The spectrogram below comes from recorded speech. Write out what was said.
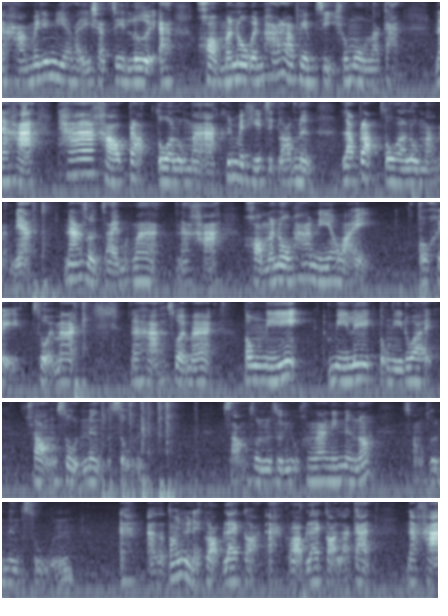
นะคะ ไม่ได้มีอะไรที่ชัดเจนเลยอะขอมโนเป็นภาพทำเฟรม 4 ชั่วโมงแล้วกันนะคะ ถ้าเขาปรับตัวลงมาขึ้นไปเทสอีกรอบหนึ่งแล้วปรับตัวลงมาแบบเนี้ยน่าสนใจมากๆนะคะ ขอมโนภาพนี้เอาไว้ โอเค สวยมาก นะคะ สวยมาก ตรงนี้มีเลขตรงนี้ด้วย 2010 2010 อยู่ข้างล่างนิดนึงเนาะ2010 อะอาจจะต้องอยู่ในกรอบแรกก่อน อะ กรอบแรกก่อนละกันนะคะ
